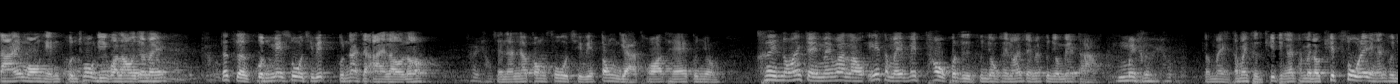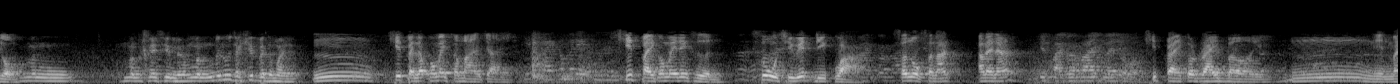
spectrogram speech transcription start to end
ตาให้มองเห็นคุณโชคดีกว่าเราใช่ไหมถ้าเกิดคุณไม่สู้ชีวิตคุณน่าจะอายเราเนาะใช่ครับฉะนั้นเราต้องสู้ชีวิตต้องอย่าท้อแท้คุณโยม เคยน้อยใจไหมว่าเราเอ๊ะทำไมไม่เท่าคนอื่นคุณโยมเคยน้อยใจไหมคุณโยมเมตตาไม่เคยครับทำไมทำไมถึงคิดอย่างนั้นทำไมเราคิดสู้ได้อย่างนั้นคุณโยมมันมันเคยชินแล้วมันไม่รู้จะคิดไปทำไม อืมคิดไปแล้วก็ไม่สบายใจ คิดไปก็ไม่ได้คืนคิดไปก็ไม่ได้คืนสู้ชีวิตดีกว่า สนุกสนานอะไรนะ คิดไปก็ไร้ประโยชน์คิดไปก็ไร้เบยอืมเห็นไหม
